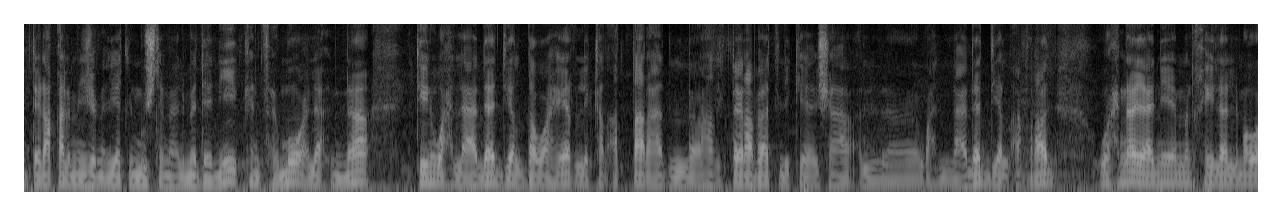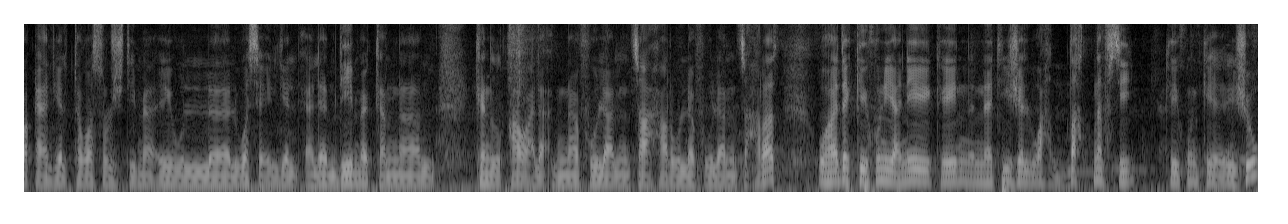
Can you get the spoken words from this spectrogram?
انطلاقا من جمعيات المجتمع المدني كنفهموا على أن كاين واحد العدد ديال الظواهر اللي كتأثر هاد الاضطرابات اللي كيعيشها واحد العدد ديال الأفراد. وحنا يعني من خلال المواقع ديال التواصل الاجتماعي والوسائل ديال الإعلام ديما كان كنلقاو على أن فلان انتحر ولا فلان انتحرت. وهذا كيكون يعني كاين نتيجة لواحد الضغط نفسي كيكون كيعيشوا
